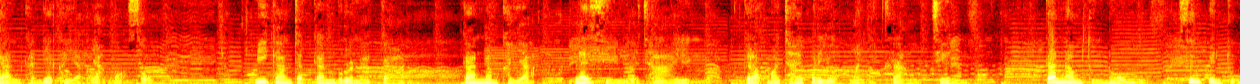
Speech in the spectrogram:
การคัดแยกขยะอย่างเหมาะสม มีการจัดการบูรณาการ การนำขยะและสิ่งเหลือใช้ กลับมาใช้ประโยชน์ใหม่อีกครั้ง เช่น การนำถุงนม ซึ่งเป็นถุง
